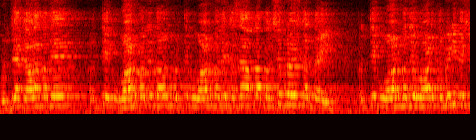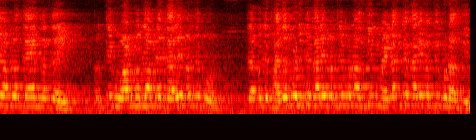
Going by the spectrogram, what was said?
पुढच्या काळामध्ये प्रत्येक वॉर्डमध्ये जाऊन प्रत्येक वॉर्डमध्ये कसा आपला पक्षप्रवेश करता येईल? प्रत्येक वॉर्डमध्ये वॉर्ड कमिटी कशी आपल्याला तयार करता येईल? प्रत्येक वॉर्डमध्ये आपले कार्यकर्ते कोण? त्यामध्ये फादरबोडीचे कार्यकर्ते कोण असतील? महिलांचे कार्यकर्ते कोण असतील?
